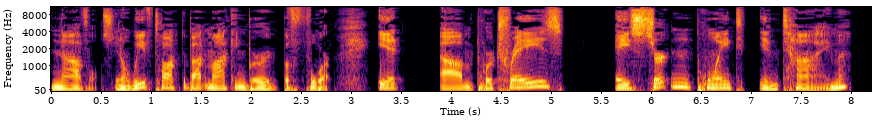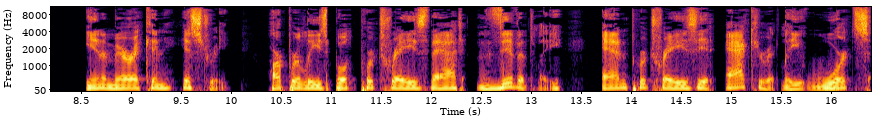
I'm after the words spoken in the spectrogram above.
novels. You know, we've talked about Mockingbird before. It um, portrays a certain point in time in American history. Harper Lee's book portrays that vividly and portrays it accurately, warts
